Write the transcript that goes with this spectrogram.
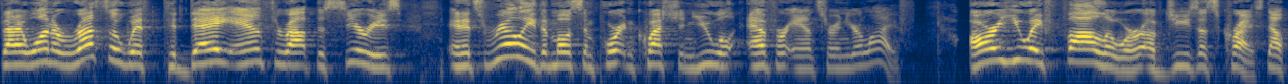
that I want to wrestle with today and throughout the series. And it's really the most important question you will ever answer in your life. Are you a follower of Jesus Christ? Now,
